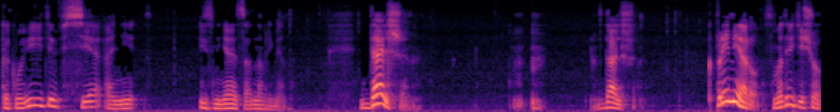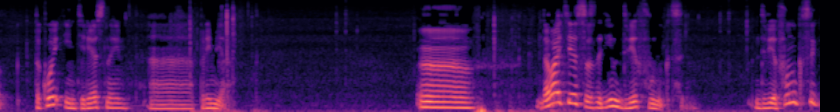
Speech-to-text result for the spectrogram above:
Как вы видите, все они изменяются одновременно. Дальше. Дальше. К примеру, смотрите еще такой интересный э, пример. Э, давайте создадим две функции. Две функции.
